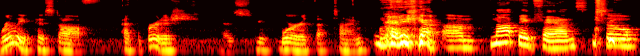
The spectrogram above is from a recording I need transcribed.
really pissed off at the British, as you were at that time. right, yeah. Um, Not big fans. so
